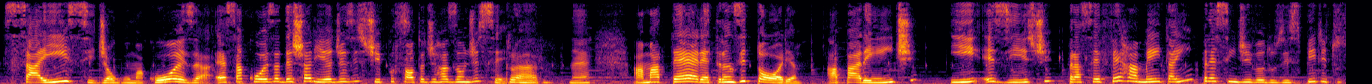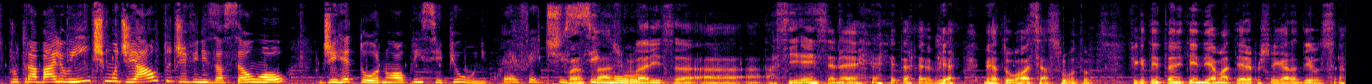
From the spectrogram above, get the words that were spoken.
saísse de alguma coisa, essa coisa deixaria de existir por falta de razão de ser. Claro, né? A matéria é transitória, aparente e existe para ser ferramenta imprescindível dos espíritos para o trabalho íntimo de autodivinização ou de retorno ao princípio único. Perfeitíssimo. Fantástico, Larissa. A, a, a ciência, né? Me atual esse assunto. Fica tentando entender a matéria para chegar a Deus.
